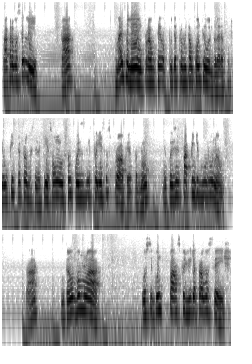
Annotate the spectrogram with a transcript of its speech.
tá? Para você ler, tá? Mas leiam para você poder aproveitar o conteúdo, galera, porque o que é para vocês aqui são, são coisas de experiências próprias, tá bom? Não é coisa de papinho de guru, não, tá? Então, vamos lá. O segundo passo que eu diria para vocês,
